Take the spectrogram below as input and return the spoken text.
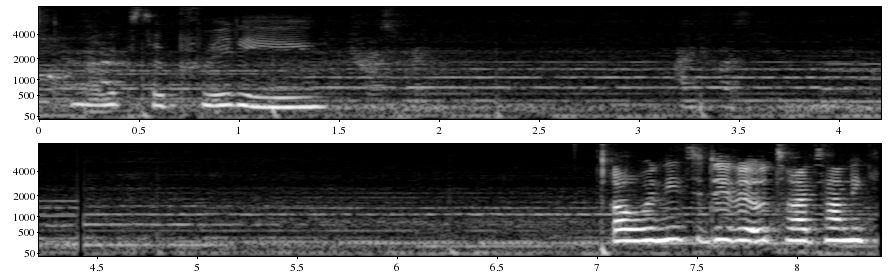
Oh, it looks so pretty. Oh, we need to do a little Titanic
